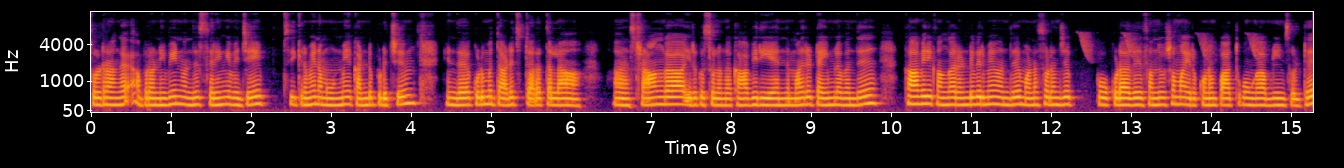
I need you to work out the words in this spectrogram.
சொல்கிறாங்க அப்புறம் நிவீன் வந்து சரிங்க விஜய் சீக்கிரமே நம்ம உண்மையை கண்டுபிடிச்சி இந்த குடும்பத்தை அடித்து துரத்தலாம். ஸ்ட்ராங்காக இருக்க சொல்லுங்கள் காவேரியை. இந்த மாதிரி டைமில் வந்து காவேரி கங்கா ரெண்டு பேருமே வந்து மனசுடைஞ்சு போகக்கூடாது. சந்தோஷமாக இருக்கணும். பார்த்துக்கோங்க அப்படின்னு சொல்லிட்டு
